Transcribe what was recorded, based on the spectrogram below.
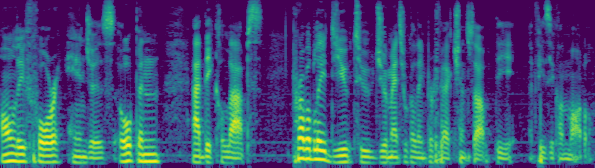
only four hinges open at the collapse, probably due to geometrical imperfections of the physical model.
